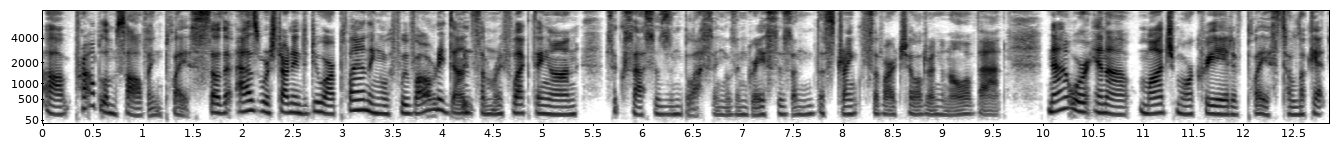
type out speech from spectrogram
uh, problem solving place. So that as we're starting to do our planning, if we've already done some reflecting on successes and blessings and graces and the strengths of our children and all of that, now we're in a much more creative place to look at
